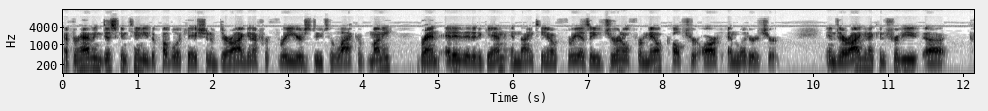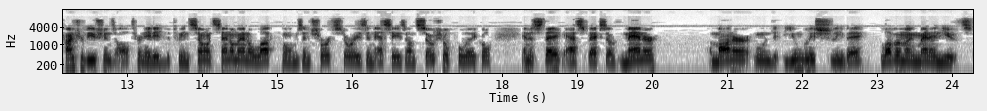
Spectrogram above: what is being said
After having discontinued the publication of Der Eigene for three years due to lack of money, Brand edited it again in 1903 as a journal for male culture, art, and literature. In Der Eigene contribute, uh, contributions alternated between somewhat sentimental love poems and short stories and essays on social, political, and aesthetic aspects of Männer, Männer und Jugendliebe, love among men and youths.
